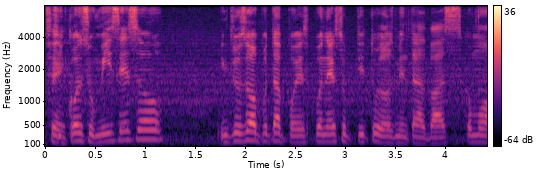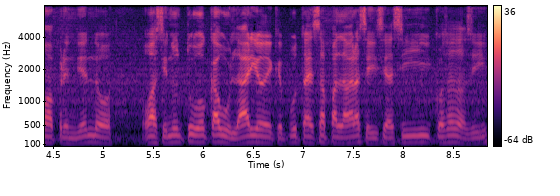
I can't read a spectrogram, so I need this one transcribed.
Sí. Si consumís eso, incluso puta puedes poner subtítulos mientras vas como aprendiendo o haciendo tu vocabulario de que puta esa palabra se dice así, cosas así.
